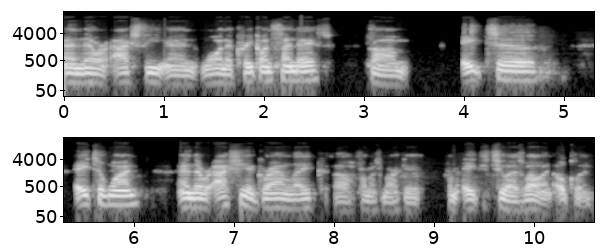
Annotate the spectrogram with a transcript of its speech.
and they we're actually in Walnut Creek on Sundays from eight to eight to one, and then we're actually at Grand Lake uh, Farmers Market from eight to two as well in Oakland.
